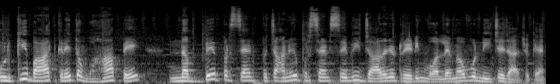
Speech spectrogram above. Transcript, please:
उनकी बात करें तो वहाँ पे नब्बे परसेंट, पचानवे परसेंट से भी ज़्यादा जो ट्रेडिंग वॉल्यूम है वो नीचे जा चुके हैं।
